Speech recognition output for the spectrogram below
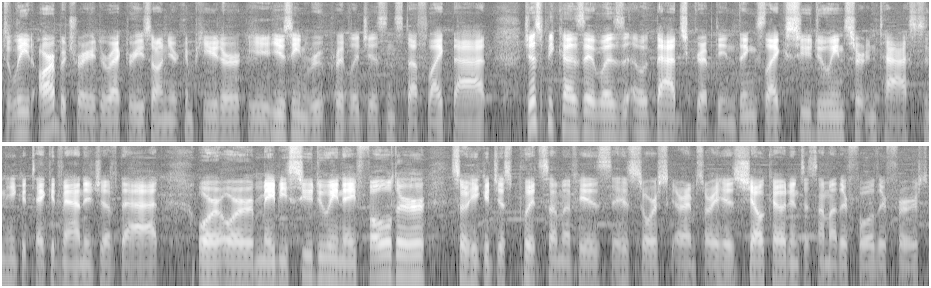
delete arbitrary directories on your computer using root privileges and stuff like that. Just because it was uh, bad scripting things like sudoing certain tasks and he could take advantage of that or or maybe sudoing a folder so he could just put some of his his source or I'm sorry his shellcode into some other folder first.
